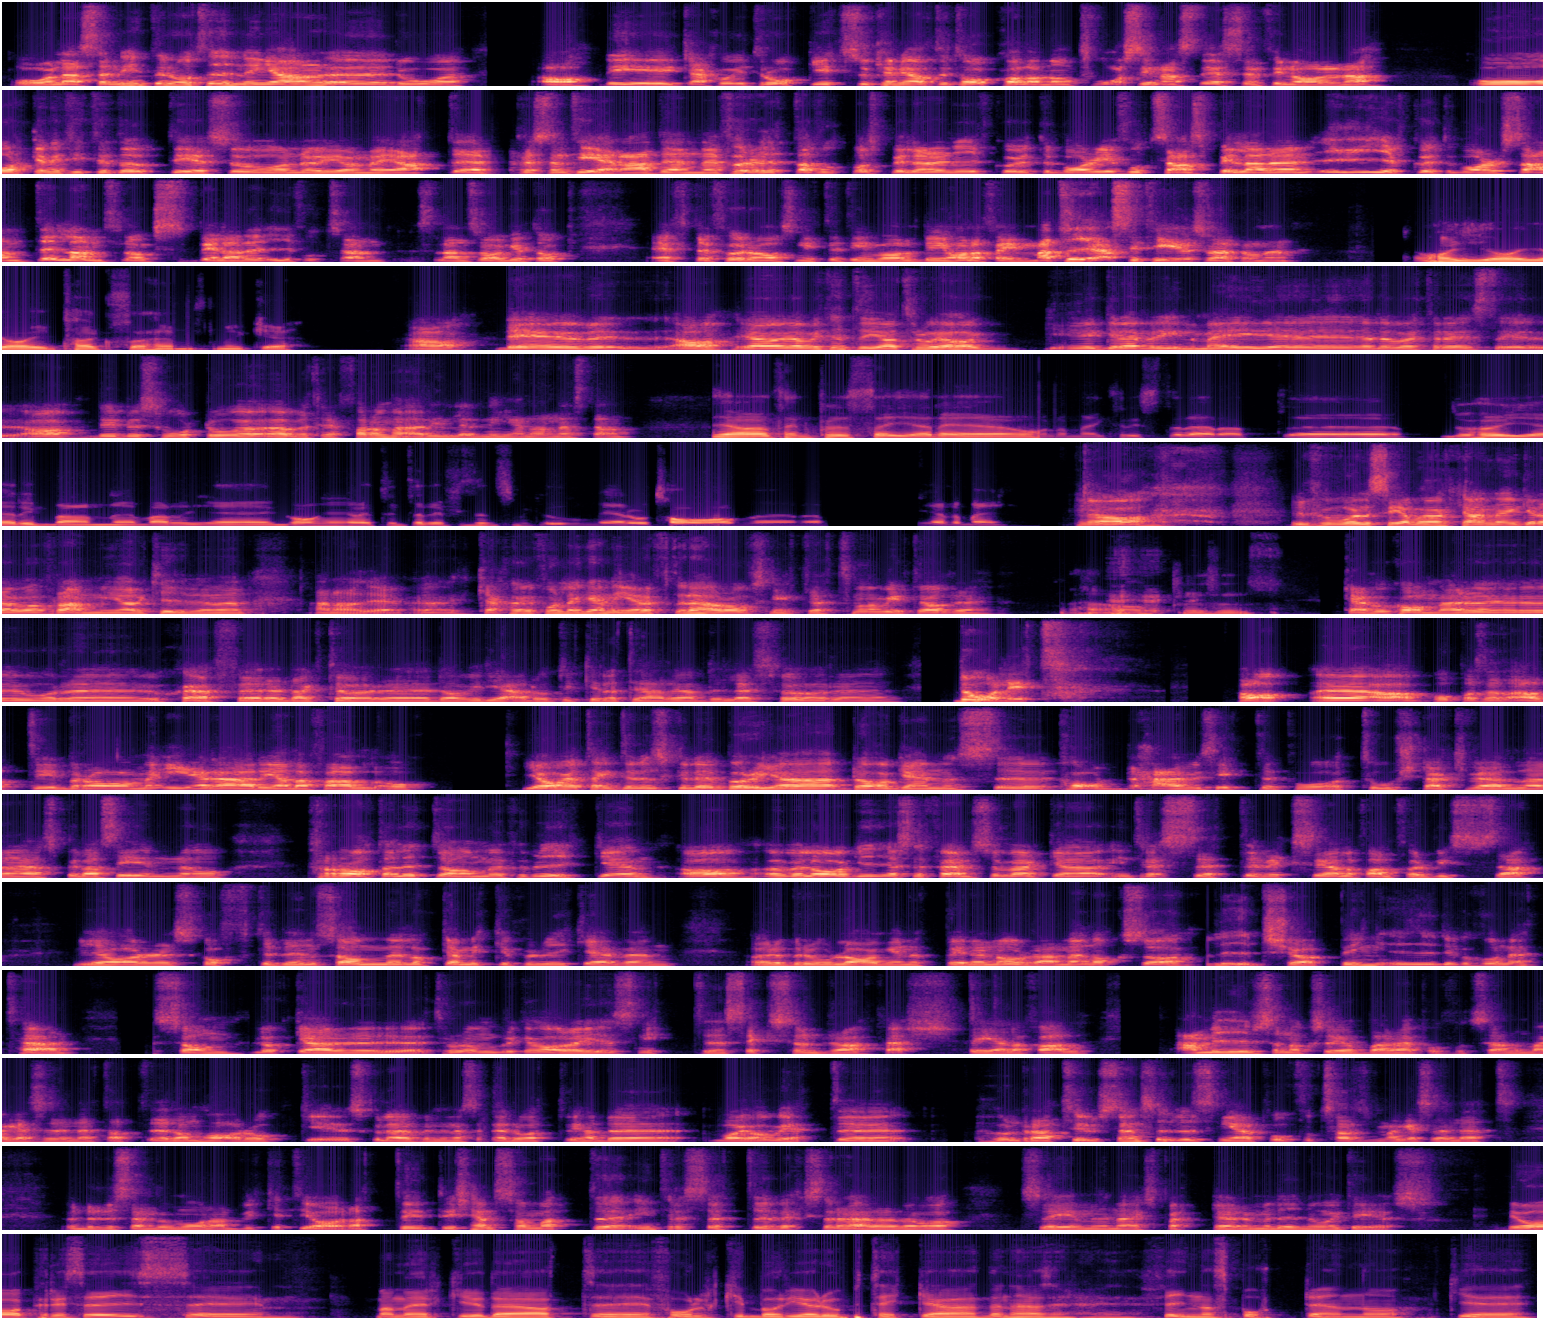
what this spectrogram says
Och läser ni inte då tidningar, eh, då, ja, det är kanske är tråkigt, så kan ni alltid ta och kolla de två senaste SM-finalerna. Och orkar ni inte titta upp det så nöjer jag mig att eh, presentera den före detta fotbollsspelaren i IFK Göteborg, futsalspelaren i IFK Göteborg samt landslagsspelare i futsallandslaget och efter förra avsnittet invald i Hall of Fame, Mattias Eteus. Välkommen! Oj, oj, oj. Tack så hemskt mycket. Ja, det är, ja jag, jag vet inte. Jag tror jag har- gräver in mig. eh, Eller vad heter det? Ja, det blir svårt att överträffa de här inledningarna nästan. Ja, Jag tänkte precis säga det och hålla med Christer där att eh, du höjer ribban eh, varje gång. Jag vet inte, det finns inte så mycket mer att ta av eh, när det gäller mig. Ja, vi får väl se vad jag kan gräva fram i arkiven. Men annars, eh, kanske jag får lägga ner efter det här avsnittet. Man vet ju aldrig. Ja, precis. Kanske kommer eh, vår eh, chefredaktör eh, David Gerd och tycker att det här är alldeles för dåligt. Ja, jag hoppas att allt är bra med er här i alla fall. Och ja, jag tänkte vi skulle börja dagens podd här. Vi sitter på torsdag kväll när det här spelas in och prata lite om publiken. Ja, överlag i SFL så verkar intresset växa i alla fall för vissa. Vi har Skoftebyn som lockar mycket publik även Örebrolagen uppe i den norra, men också Lidköping i division 1 här. Som lockar, jag tror de brukar ha i snitt 600 pers i alla fall. Amir som också jobbar här på Futsal-magasinet att de har och skulle även vilja säga då att vi hade, vad jag vet, eh, 100 000 sidvisningar på Futsal-magasinet under december månad, vilket gör att det, det känns som att eh, intresset växer här. Eller vad säger mina experter Melino och Iteus? Ja, precis. Eh, man märker ju det att eh, folk börjar upptäcka den här eh, fina sporten och, eh,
